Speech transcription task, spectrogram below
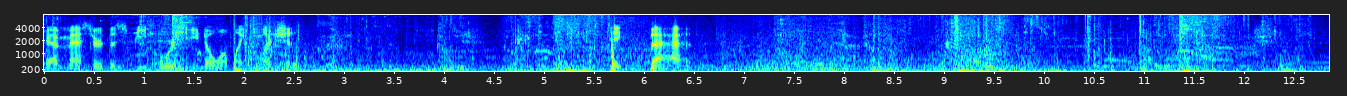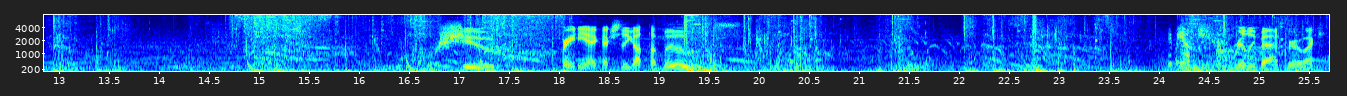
Yeah, I mastered the Speed Force and you don't want my collection? Take that. Oh, shoot. Brainiac actually got the moves. Maybe I'm just really bad, bro. I can...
